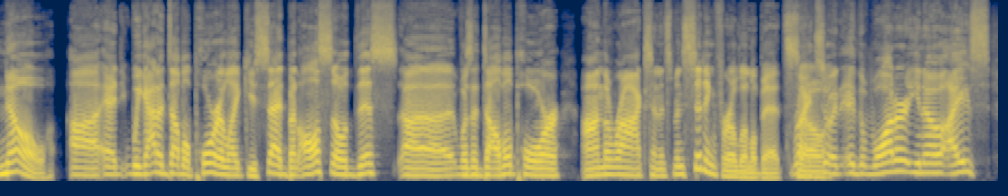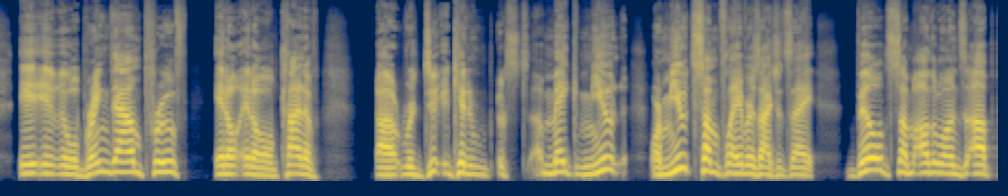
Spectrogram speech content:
No, uh, and we got a double pour, like you said, but also this uh, was a double pour on the rocks, and it's been sitting for a little bit. So. Right. So it, it- the water, you know, ice, it, it, will bring down proof. It'll it'll kind of uh reduce. It can make mute or mute some flavors, I should say. Build some other ones up.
